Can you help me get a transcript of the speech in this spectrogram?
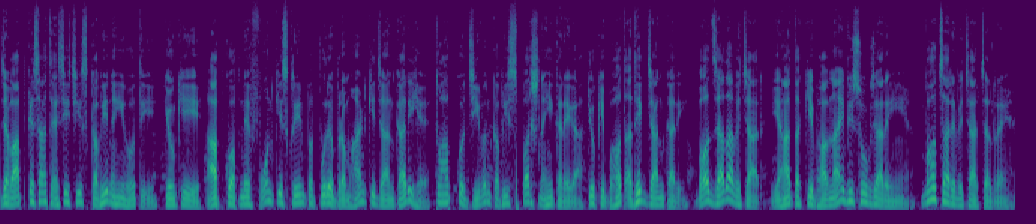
जब आपके साथ ऐसी चीज़ कभी नहीं होती, क्योंकि आपको अपने फ़ोन की स्क्रीन पर पूरे ब्रह्मांड की जानकारी है तो आपको जीवन कभी स्पर्श नहीं करेगा, क्योंकि बहुत अधिक जानकारी, बहुत ज़्यादा विचार, यहाँ तक की भावनाएँ भी सूख जा रही हैं। बहुत सारे विचार चल रहे हैं।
